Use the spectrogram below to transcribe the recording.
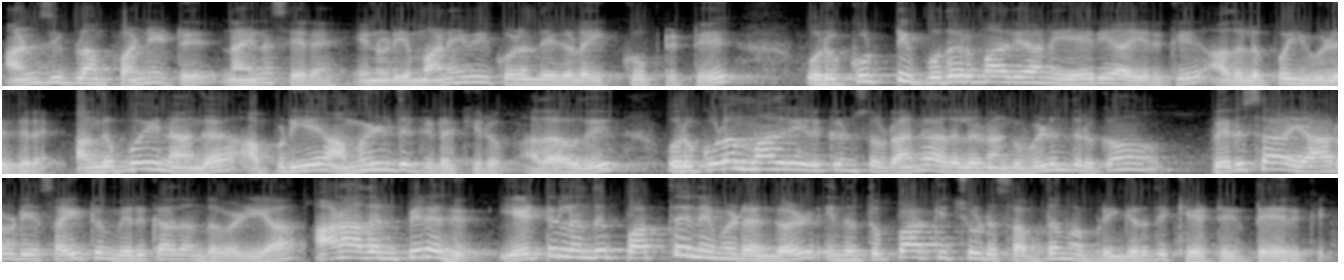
அன்சிப்லாம் பண்ணிட்டு நான் என்ன செய்யறேன் என்னுடைய மனைவி குழந்தைகளை கூப்பிட்டுட்டு ஒரு குட்டி புதர் மாதிரியான ஏரியா இருக்கு அதில் போய் விழுகிறேன். அங்கே போய் நாங்கள் அப்படியே அமிழ்ந்து கிடக்கிறோம். அதாவது ஒரு குளம் மாதிரி இருக்குன்னு சொல்கிறாங்க அதில் நாங்கள் விழுந்திருக்கோம். பெருசாக யாருடைய சைட்டும் இருக்காது அந்த வழியாக ஆனால் அதன் பிறகு எட்டுலேருந்து பத்து நிமிடங்கள் இந்த துப்பாக்கிச்சூடு சப்தம் அப்படிங்கிறது கேட்டுக்கிட்டே இருக்குது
